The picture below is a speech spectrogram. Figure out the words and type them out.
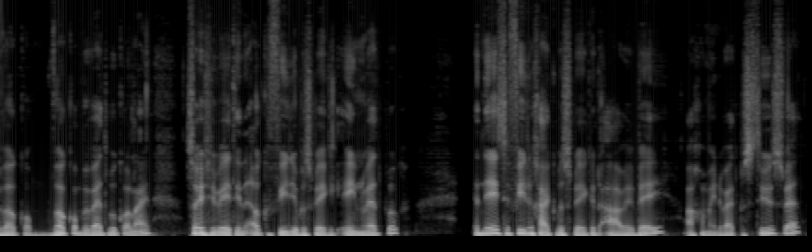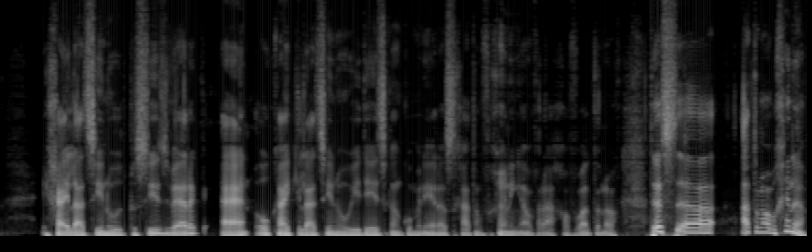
welkom. Welkom bij Wetboek Online. Zoals je weet, in elke video bespreek ik één wetboek. In deze video ga ik bespreken de AWB, Algemene Wet Bestuurswet. Ik ga je laten zien hoe het precies werkt en ook ga ik je laten zien hoe je deze kan combineren als het gaat om vergunning aanvragen of wat dan ook. Dus uh, laten we maar beginnen.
